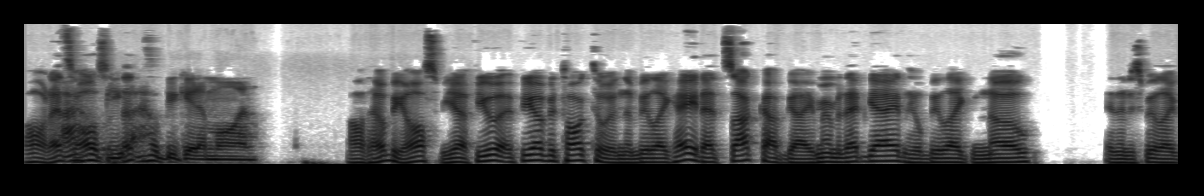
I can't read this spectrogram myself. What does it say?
Oh, that's I awesome. Hope you, That's- I hope you get him on. Oh, that would be awesome. Yeah, if you if you ever talk to him, then be like, "Hey, that sock cop guy, remember that guy?" And he'll be like, "No," and then just be like,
